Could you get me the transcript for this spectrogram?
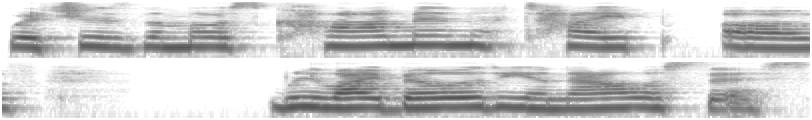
which is the most common type of reliability analysis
